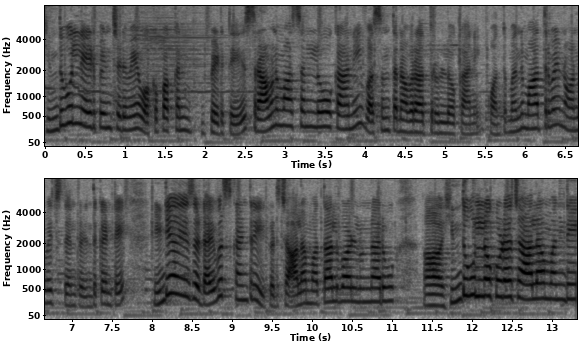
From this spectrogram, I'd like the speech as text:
హిందువులు నేర్పించడమే ఒక పక్కన పెడితే శ్రావణ మాసంలో కానీ వసంత నవరాత్రుల్లో కానీ కొంతమంది మాత్రమే నాన్ వెజ్ తినరు. ఎందుకంటే India is a diverse country. ఇక్కడ చాలా మతాల వాళ్ళు ఉన్నారు. హిందువుల్లో కూడా చాలామంది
